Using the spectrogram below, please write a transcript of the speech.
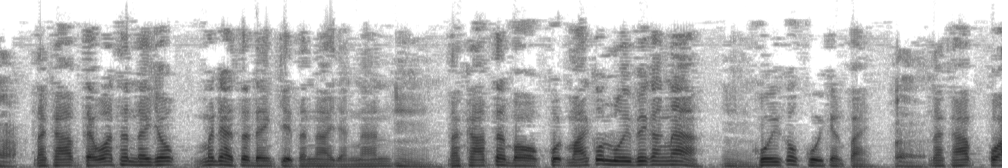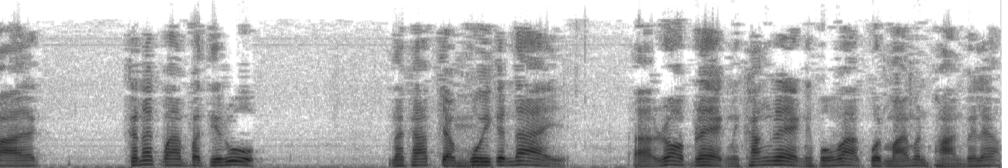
ฮะนะครับแต่ว่าท่านนายกไม่ได้แสดงเจตนาอย่างนั้นอืมนะครับท่านบอกกฎหมายก็ลุยไปข้างหน้าอืมคุยก็คุยกันไปเออนะครับกว่าคณะกรรมการปฏิรูปนะครับจะอืมคุยกันได้เอ่อรอบแรกในครั้งแรกเนี่ยผมว่ากฎหมายมันผ่านไปแล้ว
